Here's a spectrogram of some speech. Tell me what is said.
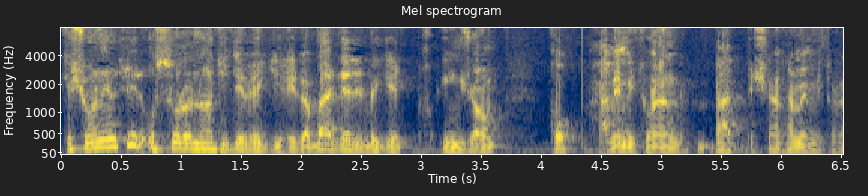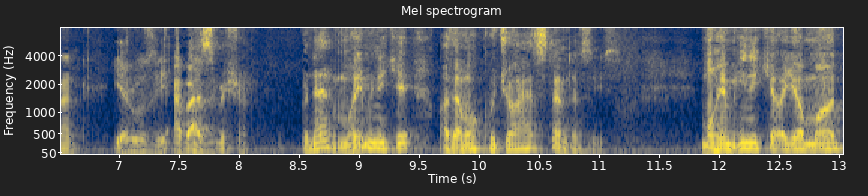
که شما نمی‌تونید اصول رو نادیده بگیرید و برگردید بگید اینجا خب همه می‌تونن بد بشن همه می‌تونن یه روزی عوض بشن. نه مهم اینه که آدما کجا هستن عزیز؟ مهم اینه که آیا ما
